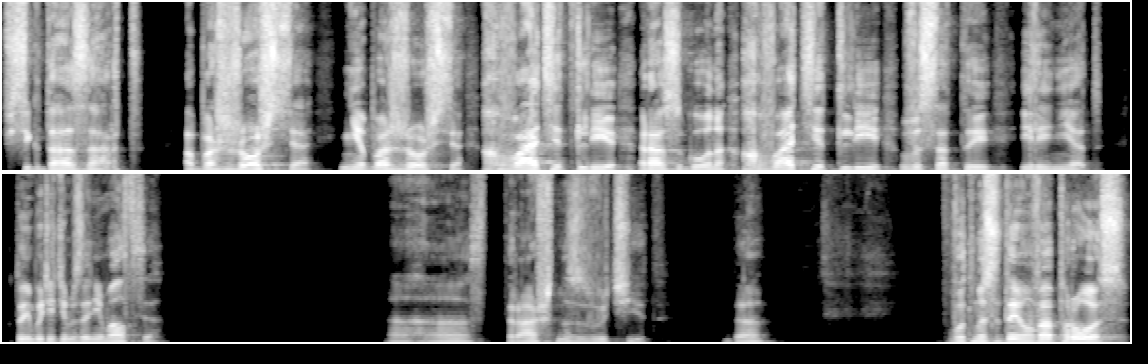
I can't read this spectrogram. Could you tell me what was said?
всегда азарт. Обожжешься, не обожжешься, хватит ли разгона, хватит ли высоты или нет. Кто-нибудь этим занимался? Ага, страшно звучит, да? Вот мы задаем вопрос,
